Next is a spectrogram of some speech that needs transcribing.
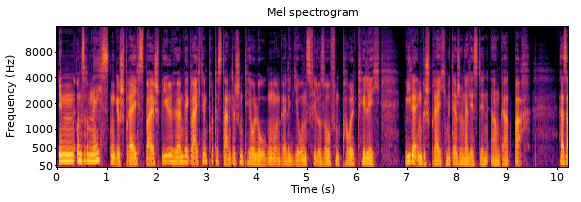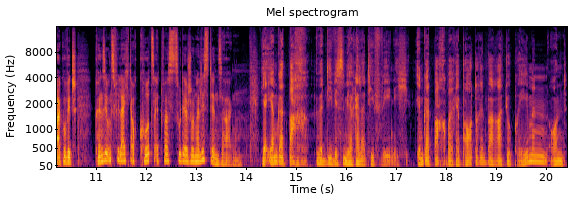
In unserem nächsten Gesprächsbeispiel hören wir gleich den protestantischen Theologen und Religionsphilosophen Paul Tillich, wieder im Gespräch mit der Journalistin Irmgard Bach. Herr Sarkovic, können Sie uns vielleicht auch kurz etwas zu der Journalistin sagen? Ja, Irmgard Bach, über die wissen wir relativ wenig. Irmgard Bach war Reporterin bei Radio Bremen und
